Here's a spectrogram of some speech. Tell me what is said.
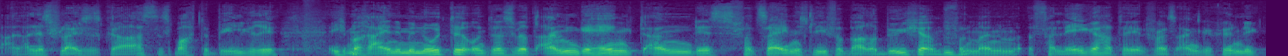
alles Fleisch ist Gras, das macht der Bilgri. Ich mache eine Minute und das wird angehängt an das Verzeichnis lieferbarer Bücher von meinem Verleger, hat er jedenfalls angekündigt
